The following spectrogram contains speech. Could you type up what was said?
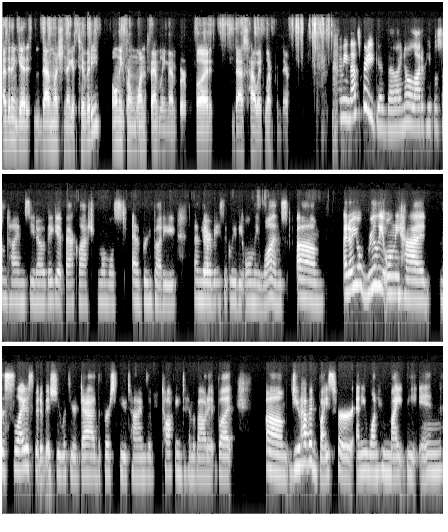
I didn't get that much negativity, only from one family member, but that's how it went from there. I mean, that's pretty good though. I know a lot of people sometimes, you know, they get backlash from almost everybody and they're yeah. basically the only ones. Um, I know you really only had the slightest bit of issue with your dad the first few times of talking to him about it, but um, do you have advice for anyone who might be in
